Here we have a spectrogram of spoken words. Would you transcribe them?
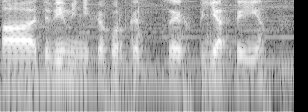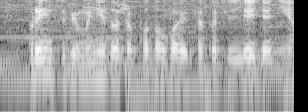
а, дві мініфігурки з цих п'яти. В принципі, мені дуже подобаються тут лідяні.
